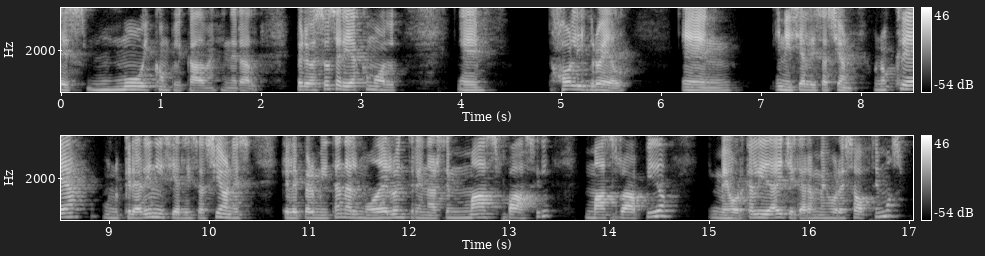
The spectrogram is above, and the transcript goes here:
es muy complicado en general, pero eso sería como el, eh, holy grail en inicialización. Uno crea, crear inicializaciones que le permitan al modelo entrenarse más fácil, más rápido, mejor calidad y llegar a mejores óptimos,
